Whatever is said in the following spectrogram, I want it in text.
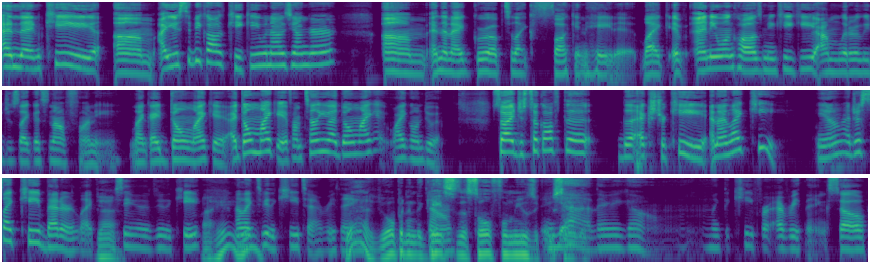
and then Key. Um, I used to be called Kiki when I was younger. Um, and then I grew up to like fucking hate it. Like if anyone calls me Kiki, I'm literally just like it's not funny. Like I don't like it. I don't like it. If I'm telling you I don't like it, why you gonna do it? So I just took off the the extra key, and I like key. You know, I just like key better. Like Yeah. see you do the key. I hear you. I like to be the key to everything. Yeah, you opening the gates So- to the soulful music. You Yeah, say. there you go. I'm like the key for everything. So,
